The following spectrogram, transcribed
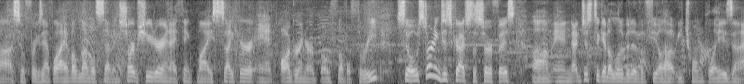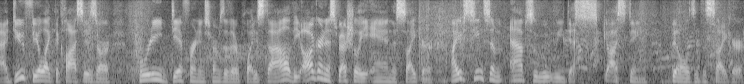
Uh, so for example, I have a level 7 sharpshooter and I think my Psyker and Ogryn are both level 3. So starting to scratch the surface um, and just to get a little bit of a feel how each one plays. I do feel like the classes are pretty different in terms of their play style. The Ogryn especially and the Psyker. I've seen some absolutely disgusting builds of the Psyker.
